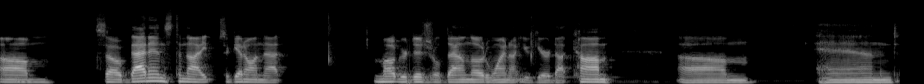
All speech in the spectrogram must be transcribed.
Um, so that ends tonight. So get on that mug or digital download, why not yougear.com. Um, and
